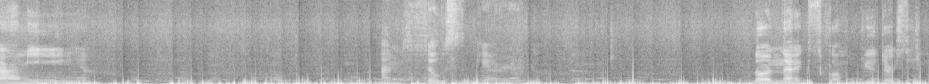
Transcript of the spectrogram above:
coming. I'm so scared. The next computer screen.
